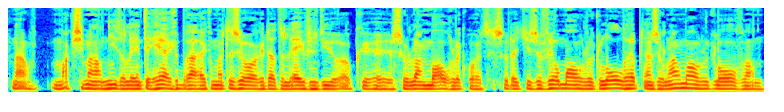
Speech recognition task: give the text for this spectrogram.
nou, maximaal niet alleen te hergebruiken, maar te zorgen dat de levensduur ook zo lang mogelijk wordt. Zodat je zoveel mogelijk lol hebt en zo lang mogelijk lol van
